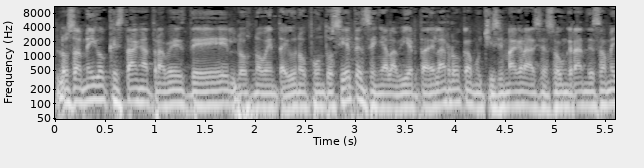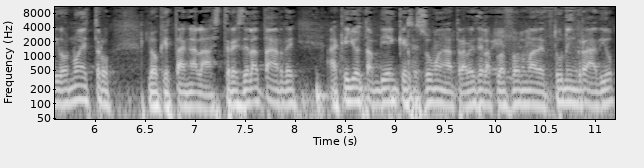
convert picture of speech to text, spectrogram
Los amigos que están a través de los 91.7 en señal abierta de la roca, muchísimas gracias, son grandes amigos nuestros, los que están a las 3 de la tarde, aquellos también que se suman a través de la plataforma de Tuning Radio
